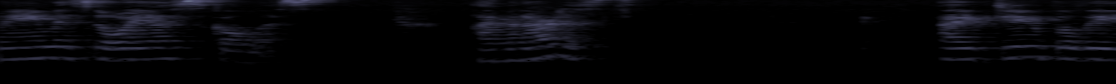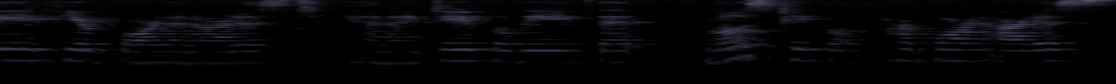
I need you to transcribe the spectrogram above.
name is Zoya Scholis. I'm an artist. I do believe you're born an artist, and I do believe that most people are born artists,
